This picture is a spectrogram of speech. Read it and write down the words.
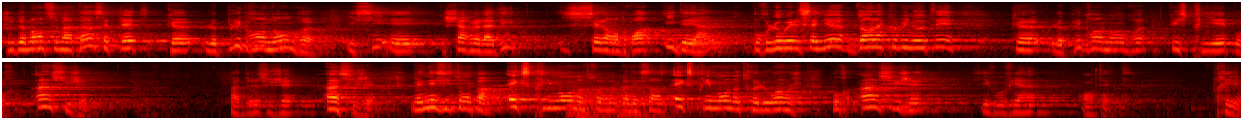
je vous demande ce matin, c'est peut-être que le plus grand nombre ici, et Charles l'a dit, c'est l'endroit idéal pour louer le Seigneur dans la communauté, que le plus grand nombre puisse prier pour un sujet. Pas deux sujets, un sujet. mais n'hésitons pas, exprimons notre reconnaissance, exprimons notre louange pour un sujet qui vous vient en tête. Prions.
